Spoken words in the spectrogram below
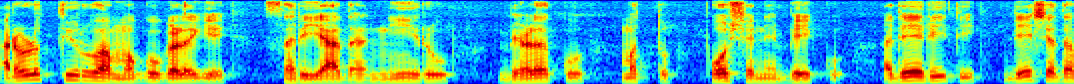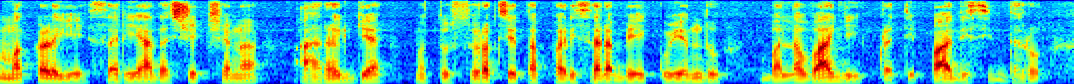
ಅರಳುತ್ತಿರುವ ಮಗುಗಳಿಗೆ ಸರಿಯಾದ ನೀರು, ಬೆಳಕು ಮತ್ತು ಪೋಷಣೆ ಬೇಕು. ಅದೇ ರೀತಿ ದೇಶದ ಮಕ್ಕಳಿಗೆ ಸರಿಯಾದ ಶಿಕ್ಷಣ, ಆರೋಗ್ಯ ಮತ್ತು ಸುರಕ್ಷಿತ ಪರಿಸರ ಬೇಕು ಎಂದು ಬಲವಾಗಿ ಪ್ರತಿಪಾದಿಸಿದ್ದರು.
